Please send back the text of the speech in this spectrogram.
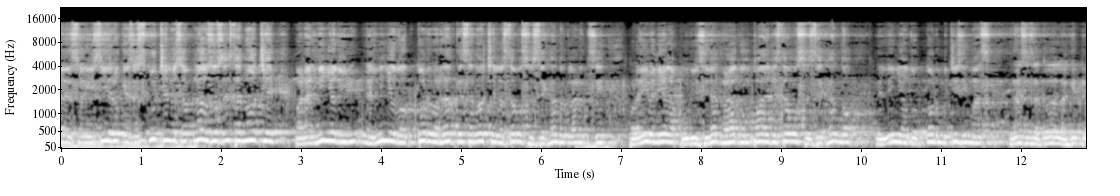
De San Isidro, que se escuchen los aplausos esta noche para el niño, el niño doctor, ¿verdad? Que esta noche lo estamos festejando, claro que sí. Por ahí venía la publicidad, ¿verdad, compadre? Estamos festejando el niño doctor. Muchísimas gracias a toda la gente.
